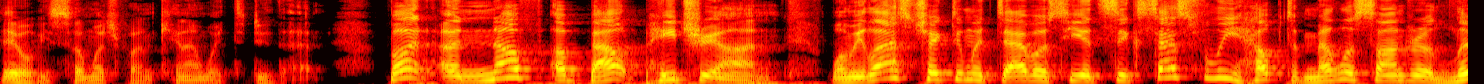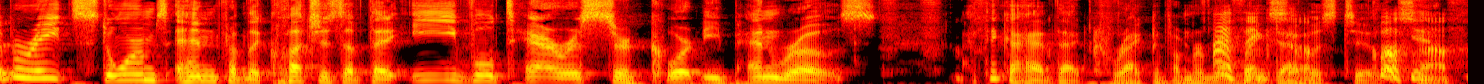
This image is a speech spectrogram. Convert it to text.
It'll be so much fun. Cannot wait to do that. But enough about Patreon. When we last checked in with Davos, he had successfully helped Melisandre liberate Storm's End from the clutches of the evil terrorist Sir Courtney Penrose. I think I have that correct if I'm remembering Davos so. too. Close yeah, enough.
